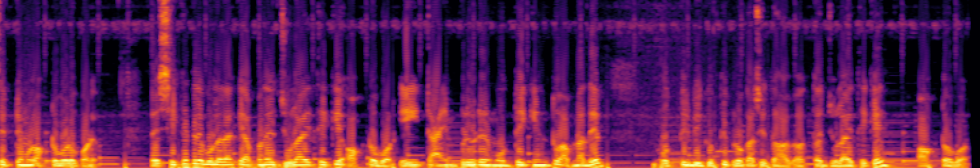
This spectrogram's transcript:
সেপ্টেম্বর, অক্টোবরও করে। তাই সেক্ষেত্রে বলে রাখি আপনাদের জুলাই থেকে অক্টোবর, এই টাইম পিরিয়ডের মধ্যে কিন্তু আপনাদের ভর্তির বিজ্ঞপ্তি প্রকাশিত হবে, অর্থাৎ জুলাই থেকে অক্টোবর।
